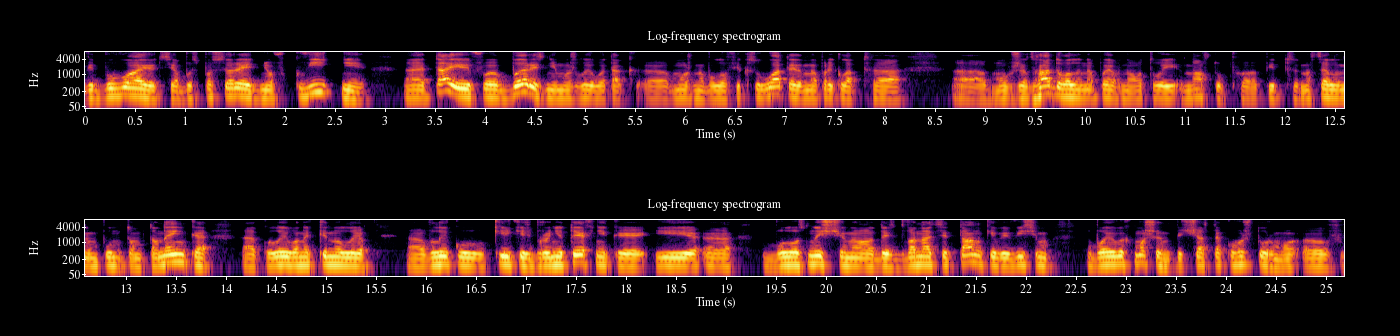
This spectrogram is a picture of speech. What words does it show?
відбуваються безпосередньо в квітні, та і в березні, можливо, так е, можна було фіксувати. Наприклад, е, е, ми вже згадували, напевно, той наступ е, під населеним пунктом Тоненьке, е, коли вони кинули е, велику кількість бронетехніки і е, було знищено десь 12 танків і 8 бойових машин під час такого штурму. Е,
